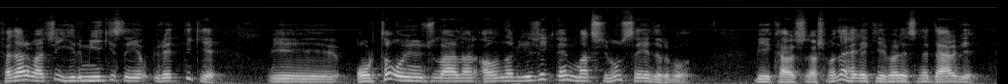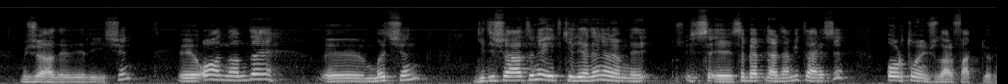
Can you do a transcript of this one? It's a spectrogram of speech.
Fenerbahçe 22 sayı üretti ki e, orta oyunculardan alınabilecek en maksimum sayıdır bu. bir karşılaşmada. Hele ki böylesine derbi mücadeleleri için. E, o anlamda e, maçın gidişatını etkileyen en önemli se- sebeplerden bir tanesi orta oyuncular faktörü.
